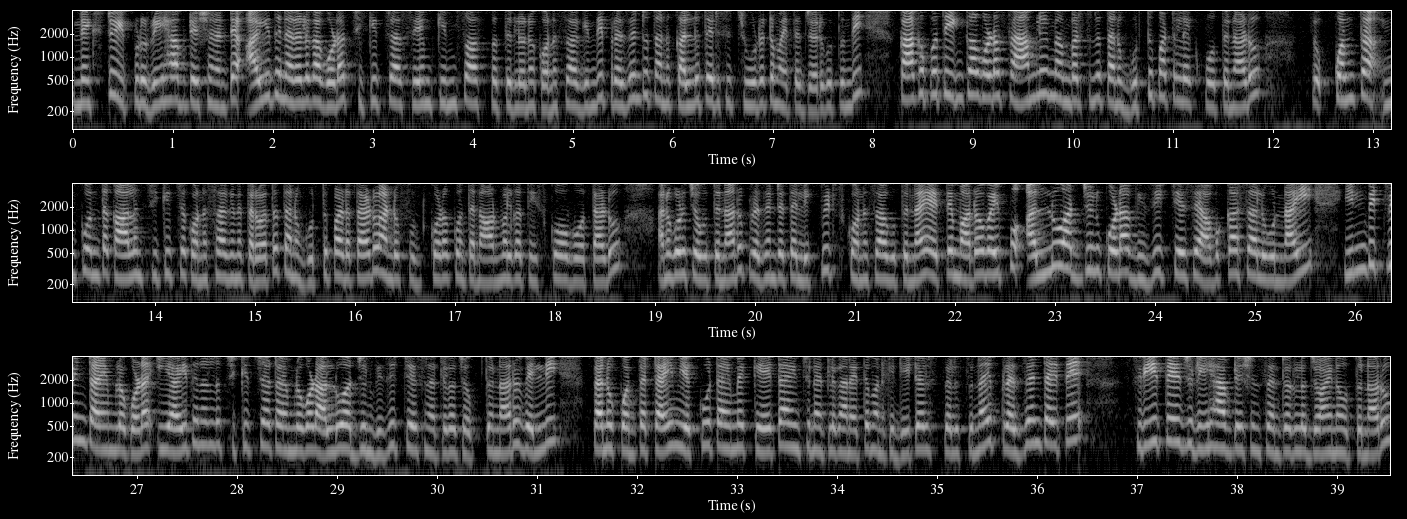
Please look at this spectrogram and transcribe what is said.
నెక్స్ట్ ఇప్పుడు రీహాబిటేషన్ అంటే ఐదు నెలలుగా కూడా చికిత్స సేమ్ కిమ్స్ ఆసుపత్రిలోనే కొనసాగింది. ప్రజెంట్ తను కళ్ళు తెరిచి చూడటం అయితే జరుగుతుంది. కాకపోతే ఇంకా కూడా ఫ్యామిలీ మెంబర్స్ని తను గుర్తుపట్టలేకపోతున్నాడు. సో కొంత ఇంకొంతకాలం చికిత్స కొనసాగిన తర్వాత తను గుర్తుపడతాడు అండ్ ఫుడ్ కూడా కొంత నార్మల్గా తీసుకోబోతాడు అని కూడా చెబుతున్నారు. ప్రజెంట్ అయితే లిక్విడ్స్ కొనసాగుతున్నాయి. అయితే మరోవైపు అల్లు అర్జున్ కూడా విజిట్ చేసే అవకాశాలు ఉన్నాయి. ఇన్ బిట్వీన్ టైంలో కూడా ఈ ఐదు నెలల చికిత్స టైంలో కూడా అల్లు అర్జున్ విజిట్ చేసినట్లుగా చెప్తున్నారు. వెళ్ళి తను కొంత టైం ఎక్కువ టైమే కేటాయించినట్లుగానైతే మనకి డీటెయిల్స్ తెలుస్తున్నాయి. ప్రజెంట్ అయితే శ్రీతేజ్ రీహాబిటేషన్ సెంటర్లో జాయిన్ అవుతున్నారు.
